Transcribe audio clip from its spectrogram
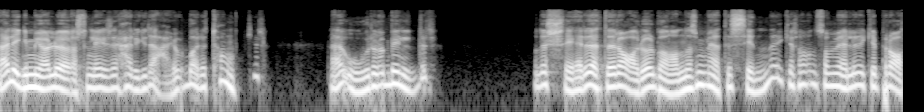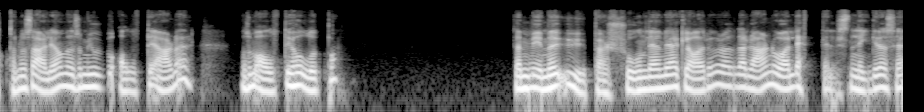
der ligger mye av løsningen. Herregud, det er jo bare tanker. Det er ord og bilder. Og det skjer i dette rare organet som heter sinnet, ikke sant? som vi heller ikke prater noe særlig om, men som jo alltid er der, og som alltid holder på. Det er mye mer upersonlig enn vi er klar over, og det er der noe av lettelsen ligger, å se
